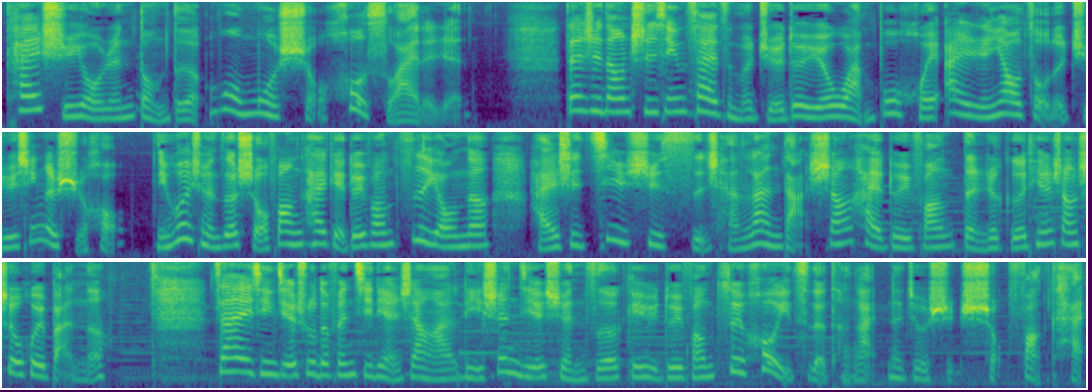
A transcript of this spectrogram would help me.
开始有人懂得默默守候所爱的人。但是，当痴心再怎么绝对，也挽不回爱人要走的决心的时候，你会选择手放开给对方自由呢，还是继续死缠烂打伤害对方，等着隔天上社会版呢？在爱情结束的分歧点上啊，李圣杰选择给予对方最后一次的疼爱，那就是手放开。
